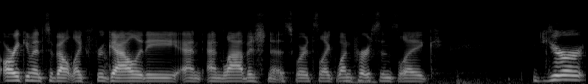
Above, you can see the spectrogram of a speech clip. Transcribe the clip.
arguments about like frugality and and lavishness, where it's like one person's like you're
